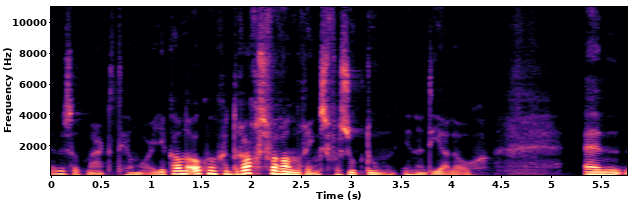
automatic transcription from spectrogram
Dus dat maakt het heel mooi. Je kan ook een gedragsveranderingsverzoek doen in een dialoog. En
